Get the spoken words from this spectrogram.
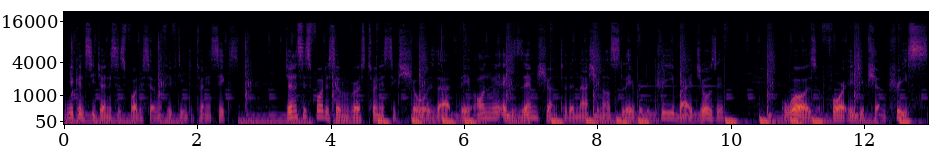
And you can see Genesis 47 15 to 26. Genesis 47, verse 26 shows that the only exemption to the national slavery decree by Joseph was for Egyptian priests.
